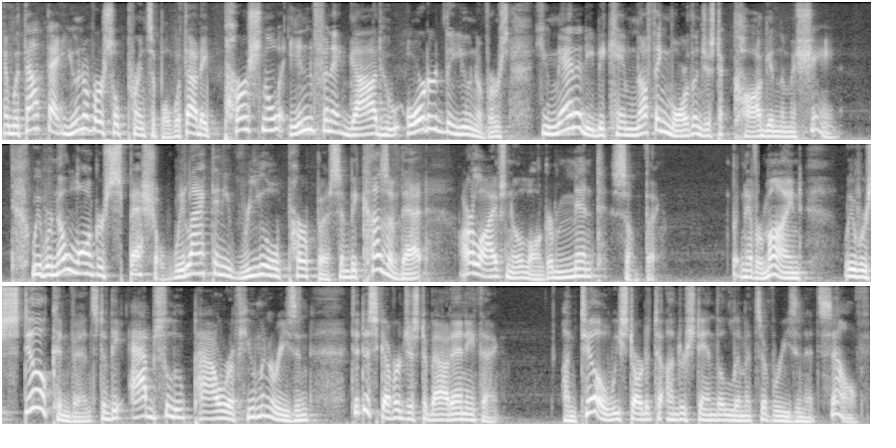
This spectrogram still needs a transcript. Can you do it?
And without that universal principle, without a personal, infinite God who ordered the universe, humanity became nothing more than just a cog in the machine. We were no longer special. We lacked any real purpose, and because of that, our lives no longer meant something. But never mind, we were still convinced of the absolute power of human reason to discover just about anything, until we started to understand the limits of reason itself.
